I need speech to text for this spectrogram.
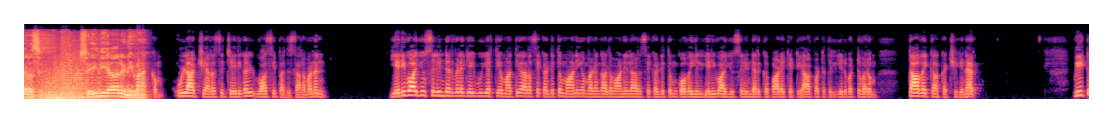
அரசு செய்தியால் வணக்கம். உள்ளாட்சி அரசு செய்திகள் வாசிப்பது சரவணன். எரிவாயு சிலிண்டர் விலையை உயர்த்திய மத்திய அரசை கண்டித்தும் மானியம் வழங்காத மாநில அரசை கண்டித்தும் கோவையில் எரிவாயு சிலிண்டருக்கு பாடை கட்டி ஆர்ப்பாட்டத்தில் ஈடுபட்டு வரும் தாவைக்கா கட்சியினர். வீட்டு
